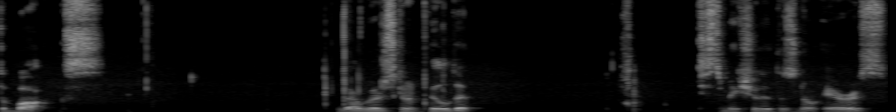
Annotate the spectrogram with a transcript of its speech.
the box. Now we're just going to build it just to make sure that there's no errors.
